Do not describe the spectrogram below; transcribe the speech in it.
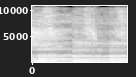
Christmas.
